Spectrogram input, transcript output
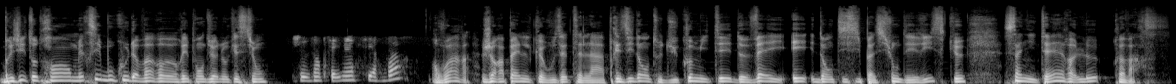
Brigitte Autran, merci beaucoup d'avoir répondu à nos questions. Je vous en prie, merci, au revoir. Au revoir. Je rappelle que vous êtes la présidente du comité de veille et d'anticipation des risques sanitaires, le COVARS.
